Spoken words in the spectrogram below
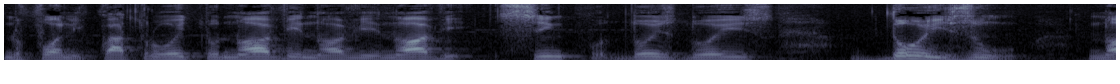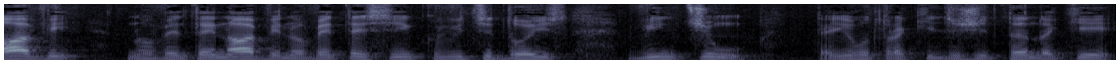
no fone 489952221 999 95 22 21. Tem outro aqui digitando aqui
